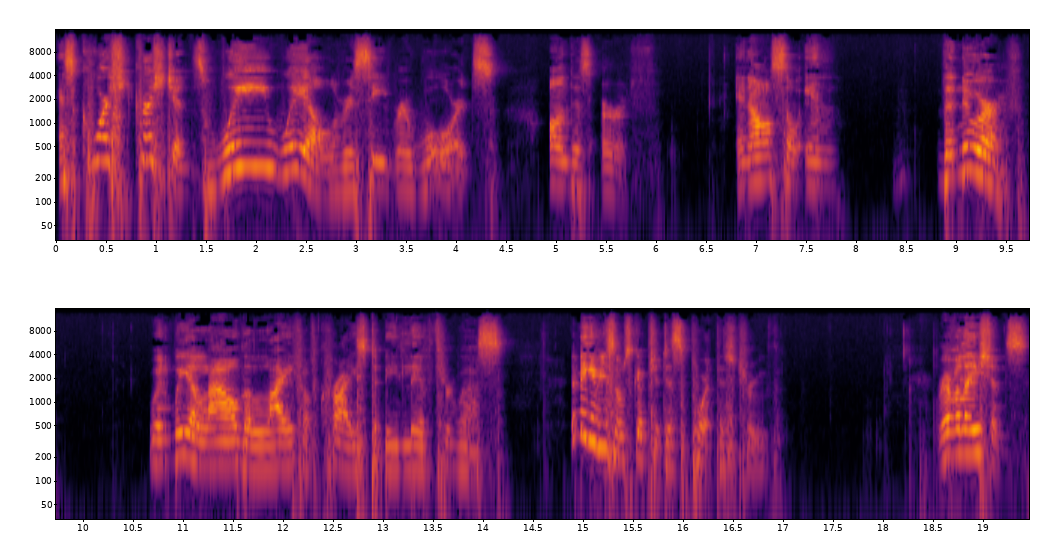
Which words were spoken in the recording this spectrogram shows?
As Christians, we will receive rewards on this earth and also in the new earth when we allow the life of Christ to be lived through us. Let me give you some scripture to support this truth. Revelations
